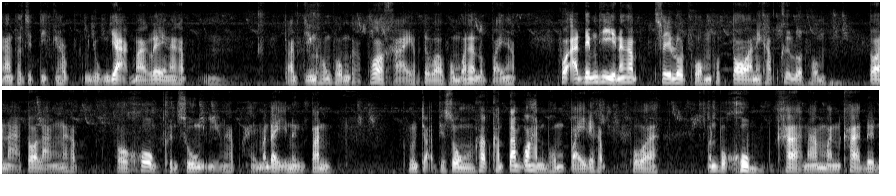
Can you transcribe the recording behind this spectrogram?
งานพลาสติกนะครับยุ่งยากมากเลยนะครับอืม ตามจริงของผมกับพ่อขายครับ แต่ว่าผมว่าท่านเอาไปนะครับเพราะอัดเต็มที่นะครับใส่รถผมผมต่อนี่ครับคือรถผมต่อหนาต่อหลังนะครับต่อโค้งขึ้นสูงอีกนะครับ ให้มันได้หนึ่งตันผมจะไปส่งครับคันต่ำก็หันผมไปเลยครับ เพราะว่ามันบกคุ้มค่าน้ำมันค่าเดิน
